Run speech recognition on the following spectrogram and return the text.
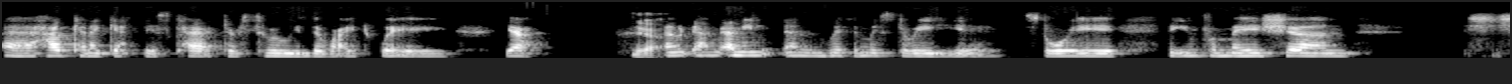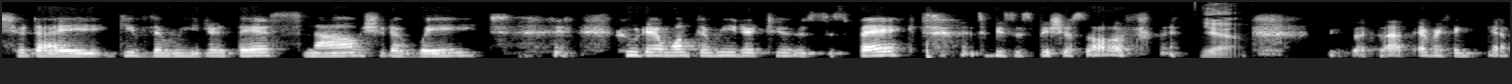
uh, how can i get this character through in the right way yeah Yeah. And I mean, and with the mystery story, the information, should I give the reader this now? Should I wait? Who do I want the reader to suspect, to be suspicious of? Yeah. Things like that. Everything. Yeah.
